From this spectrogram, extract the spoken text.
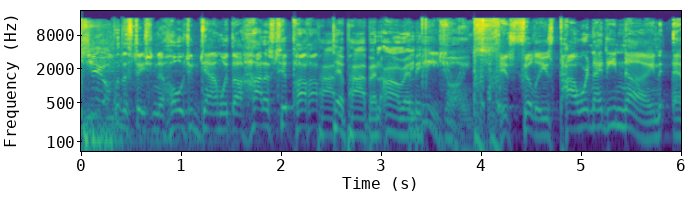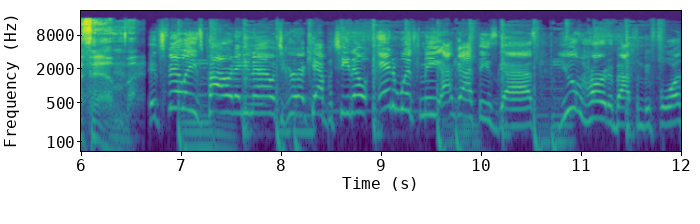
Yeah. With the station that holds you down with the hottest hip hop, Hip hop and R&B. B joints. It's Philly's Power 99 FM. It's Philly's Power 89 with your girl Cappuccino. And with me, I got these guys. You've heard about them before.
